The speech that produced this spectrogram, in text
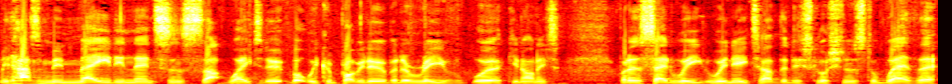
it hasn't been made in essence that way to do it, but we could probably do a bit of reworking on it. But as I said, we, we need to have the discussion as to whether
